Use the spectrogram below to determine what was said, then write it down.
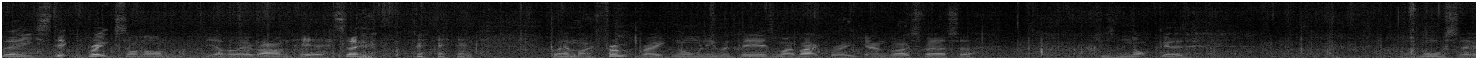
they stick the brakes on on the other way around here. So where my front brake normally would be is my back brake and vice versa, which is not good. I'm also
